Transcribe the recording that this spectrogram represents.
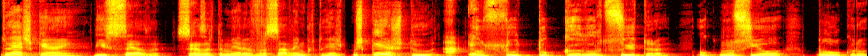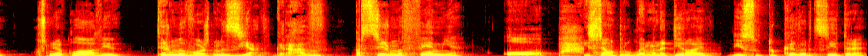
tu és quem? Disse César. César também era versado em português. Mas quem és tu? Ah, eu sou o tocador de cítara. O que denunciou Pulcro, o Senhor Cláudio. Tens uma voz demasiado grave para seres uma fêmea. Oh, pá, isso é um problema na tiroide, disse o tocador de cítara.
